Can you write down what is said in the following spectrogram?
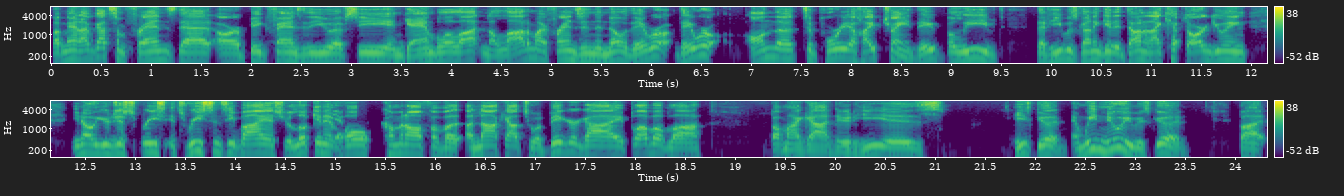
but man i've got some friends that are big fans of the ufc and gamble a lot and a lot of my friends in the know they were they were on the Topuria hype train they believed that he was going to get it done. And I kept arguing, you know, you're just re- it's recency bias. You're looking at Yep. Volk coming off of a, a knockout to a bigger guy, blah blah blah. But my God, dude, he is he's good, and we knew he was good, but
